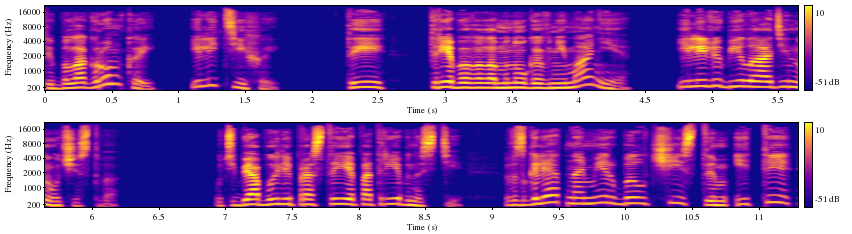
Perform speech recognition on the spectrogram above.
Ты была громкой или тихой? Ты требовала много внимания или любила одиночество? У тебя были простые потребности — Взгляд на мир был чистым, и ты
